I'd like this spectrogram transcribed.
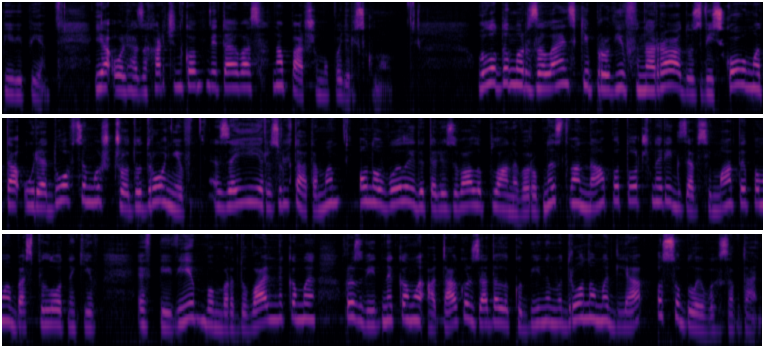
ПВП. Я Ольга Захарченко. Вітаю вас на першому подільському. Володимир Зеленський провів нараду з військовими та урядовцями щодо дронів. За її результатами оновили і деталізували плани виробництва на поточний рік за всіма типами безпілотників FPV, бомбардувальниками, розвідниками, а також за далекобійними дронами для особливих завдань.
